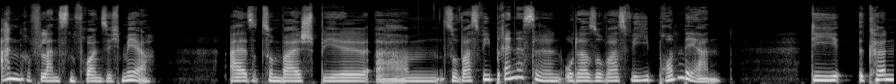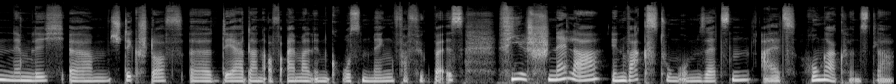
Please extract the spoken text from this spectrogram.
andere Pflanzen freuen sich mehr. Also zum Beispiel ähm, sowas wie Brennnesseln oder sowas wie Brombeeren. Die können nämlich ähm, Stickstoff, äh, der dann auf einmal in großen Mengen verfügbar ist, viel schneller in Wachstum umsetzen als Hungerkünstler.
